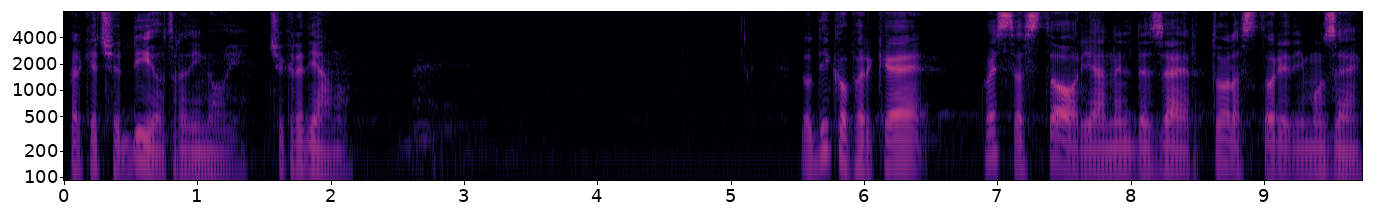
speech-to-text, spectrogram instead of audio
perché c'è Dio tra di noi, ci crediamo. Lo dico perché questa storia nel deserto, la storia di Mosè,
